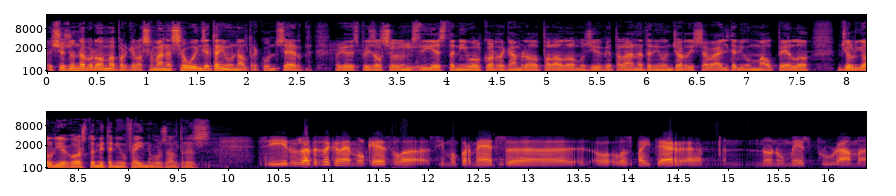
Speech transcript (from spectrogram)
això és una broma, perquè la setmana següent ja teniu un altre concert, perquè després els següents dies teniu el cor de cambra del Palau de la Música Catalana, teniu un Jordi Savall, teniu un Malpelo, juliol i agost també teniu feina vosaltres. Sí, nosaltres acabem el que és, la, si m'ho permets, eh, l'Espai Ter eh, no només programa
